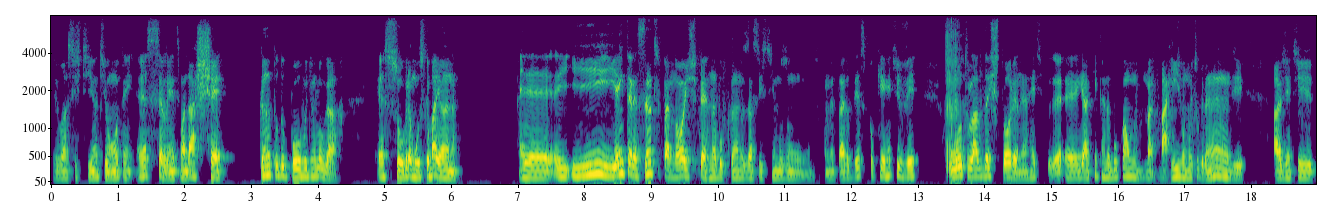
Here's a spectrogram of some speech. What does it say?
Eu assisti anteontem, é excelente, mas da Axé, Canto do Povo de um Lugar. É sobre a música baiana. É, e, e, é interessante para nós, pernambucanos, assistimos um documentário desse, porque a gente vê o outro lado da história, né? A gente, é, é aqui em Pernambuco há um barrismo muito grande, a gente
